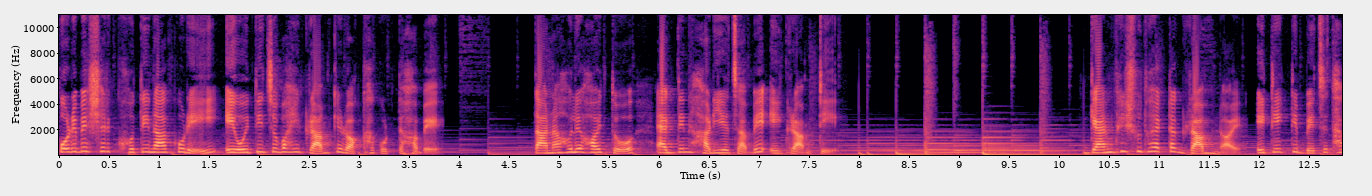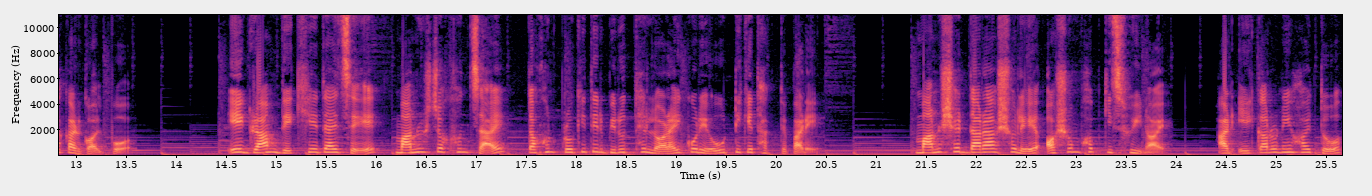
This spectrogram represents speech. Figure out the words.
পরিবেশের ক্ষতি না করেই এই ঐতিহ্যবাহী গ্রামকে রক্ষা করতে হবে। তা না হলে হয়তো একদিন হারিয়ে যাবে এই গ্রামটি। জ্ঞানভি শুধু একটা গ্রাম নয়, এটি একটি বেঁচে থাকার গল্প। এই গ্রাম দেখিয়ে দেয় যে, মানুষ যখন চায়, তখন প্রকৃতির বিরুদ্ধে লড়াই করেও টিকে থাকতে পারে। মানুষের দ্বারা আসলে অসম্ভব কিছুই নয়। আর এই কারণেই হয়তো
